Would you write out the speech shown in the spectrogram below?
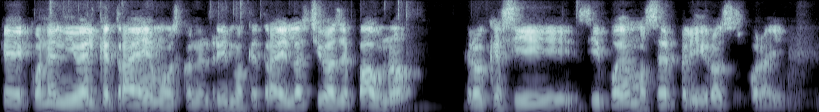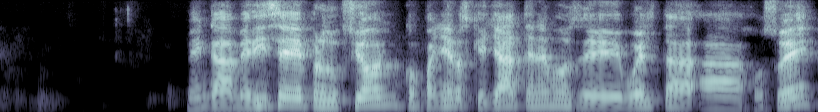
que, con el nivel que traemos, con el ritmo que traen las Chivas de Pauno, creo que sí, sí podemos ser peligrosos por ahí. Venga, me dice producción, compañeros, que ya tenemos de vuelta a Josué.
